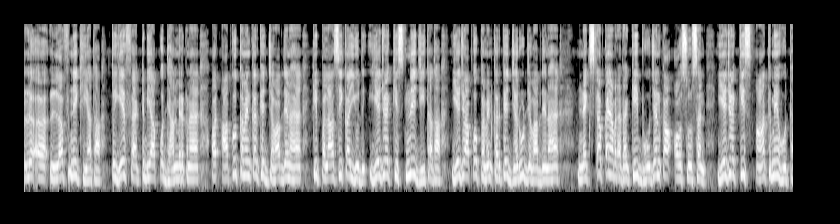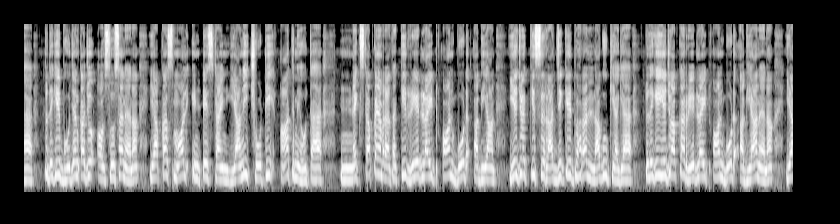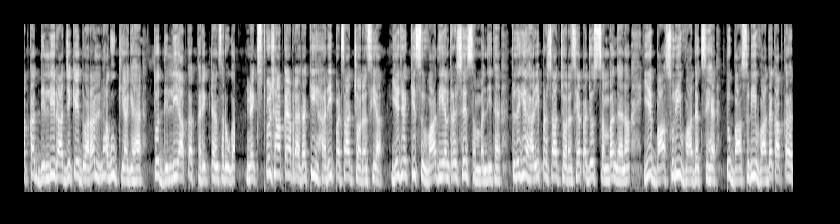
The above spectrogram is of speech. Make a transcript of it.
लफ ने किया था। तो ये फैक्ट भी आपको ध्यान में रखना है और आपको कमेंट करके जवाब देना है कि पलासी का युद्ध, ये जो है किसने जीता था? ये जो आपको कमेंट करके ज़रूर जवाब देना है। नेक्स्ट आपका यहाँ पर आता है कि भोजन का अवशोषण, ये जो है किस आंत में होता है? तो देखिए, भोजन का जो अवशोषण है ना, ये आपका स्मॉल इंटेस्टाइन यानी छोटी आंत में होता है। नेक्स्ट आपका यहाँ पर आता कि रेड लाइट ऑन बोर्ड अभियान, ये जो है किस राज्य के द्वारा लागू किया गया है? तो देखिए, ये जो आपका रेड लाइट ऑन बोर्ड अभियान है ना, ये आपका दिल्ली राज्य के द्वारा लागू किया गया है। तो दिल्ली आपका करेक्ट आंसर होगा। नेक्स्ट क्वेश्चन आपका यहाँ पर था कि हरिप्रसाद चौरसिया, ये जो है किस वाद्य यंत्र से संबंधित है? तो देखिए, हरिप्रसाद चौरसिया का जो संबंध है ना, ये बांसुरी वादक से है। तो बांसुरी वादक आपका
